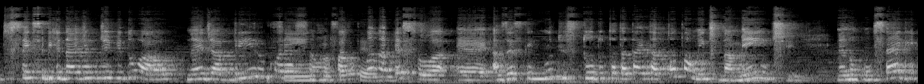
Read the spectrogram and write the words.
de sensibilidade individual, né? De abrir o coração. Sim, eu falo, quando a pessoa, é, às vezes tem muito estudo, tá, tá, tá, e tá totalmente na mente, né, não consegue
